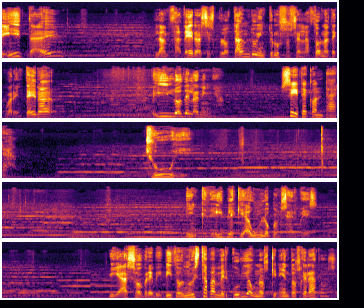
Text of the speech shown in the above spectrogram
¿Eh? Lanzaderas explotando, intrusos en la zona de cuarentena. Y lo de la niña. Si te contara. Chui. Increíble que aún lo conserves. ¿Y has sobrevivido? ¿No estaba Mercurio a unos 500 grados?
